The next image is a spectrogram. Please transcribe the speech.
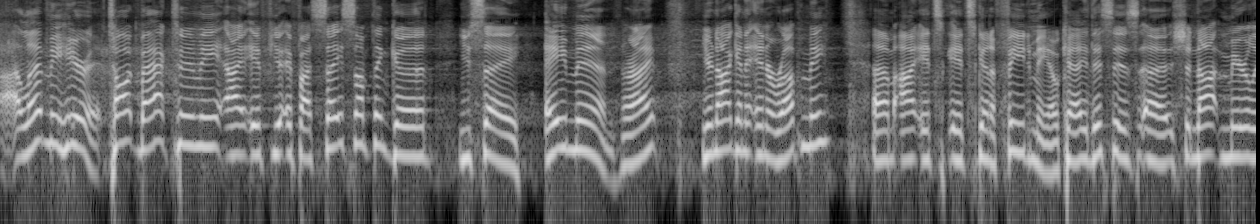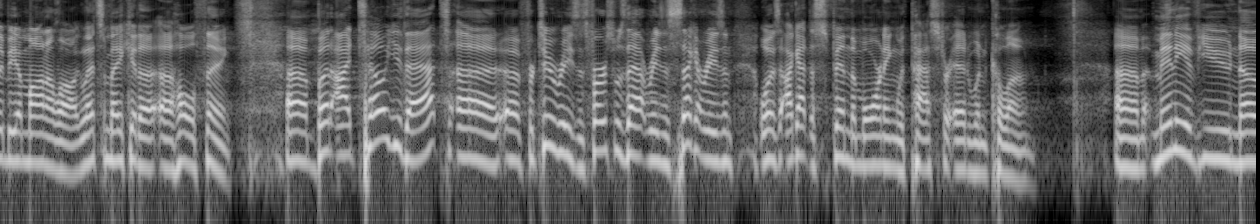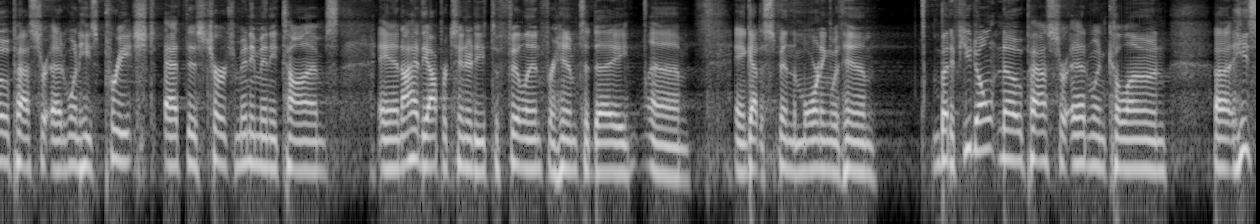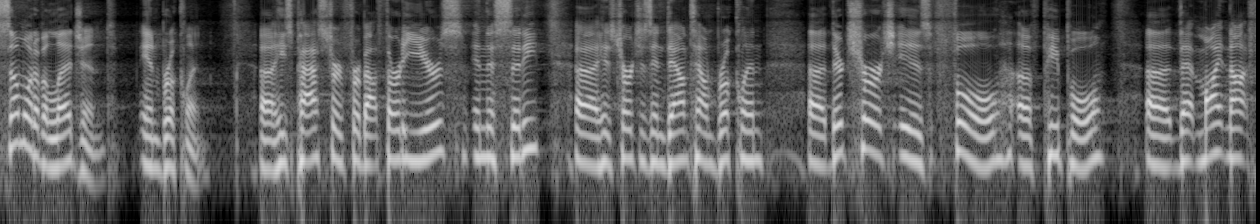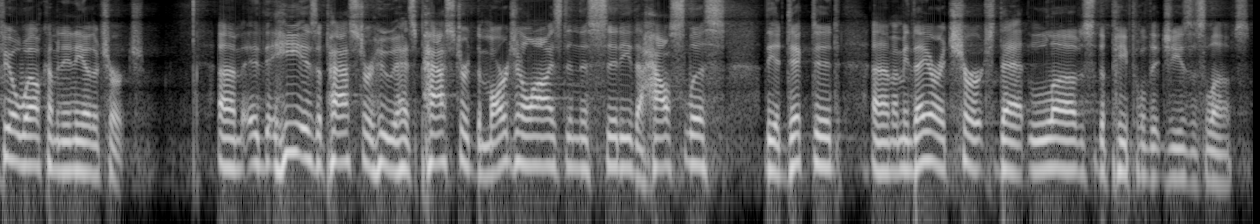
Uh, let me hear it. Talk back to me. I, if, you, if I say something good, you say, Amen, right? You're not going to interrupt me. Um, I, it's it's going to feed me, okay? This is uh, should not merely be a monologue. Let's make it a, a whole thing. Uh, but I tell you that uh, uh, for two reasons. First was that reason. Second reason was I got to spend the morning with Pastor Edwin Cologne. Um, many of you know Pastor Edwin. He's preached at this church many, many times and I had the opportunity to fill in for him today um, and got to spend the morning with him. But if you don't know Pastor Edwin Cologne, uh, he's somewhat of a legend in Brooklyn. Uh, he's pastored for about 30 years in this city. Uh, his church is in downtown Brooklyn. Uh, their church is full of people uh, that might not feel welcome in any other church. Um, he is a pastor who has pastored the marginalized in this city, the houseless, the addicted, um, I mean, they are a church that loves the people that Jesus loves.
